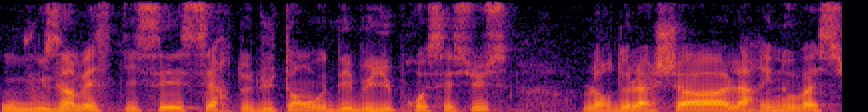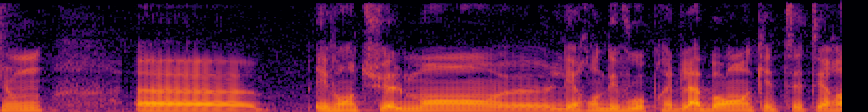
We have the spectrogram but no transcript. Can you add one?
où vous investissez certes du temps au début du processus, lors de l'achat, la rénovation, euh, éventuellement euh, les rendez-vous auprès de la banque, etc.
